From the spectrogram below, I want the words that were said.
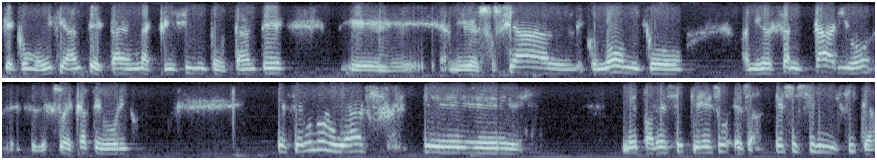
que como dije antes está en una crisis importante eh, a nivel social, económico, a nivel sanitario, eso es categórico. En segundo lugar, eh, me parece que eso, eso, eso significa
